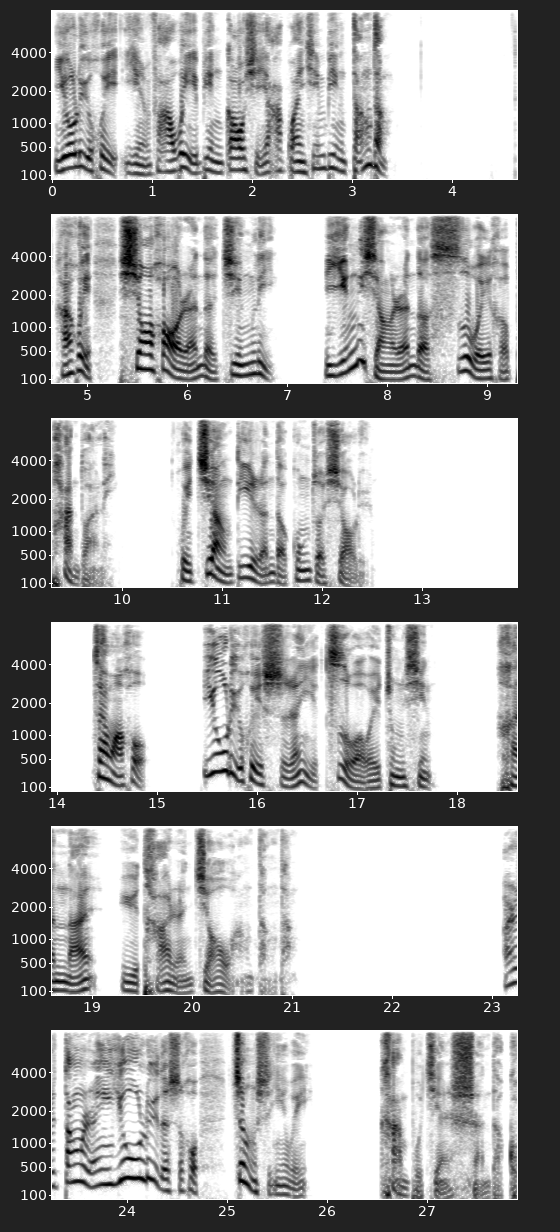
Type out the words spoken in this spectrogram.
忧虑会引发胃病、高血压、冠心病等等，还会消耗人的精力，影响人的思维和判断力，会降低人的工作效率。再往后，忧虑会使人以自我为中心，很难与他人交往等等。而当人忧虑的时候，正是因为看不见神的供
